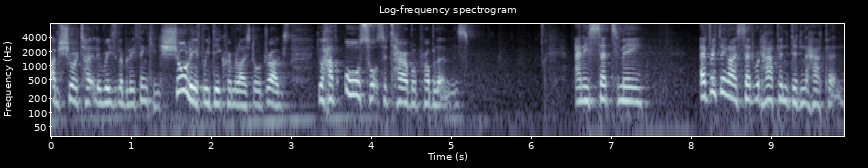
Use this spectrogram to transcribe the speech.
I'm sure, are totally reasonably thinking. Surely, if we decriminalised all drugs, you'll have all sorts of terrible problems. And he said to me, Everything I said would happen didn't happen.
